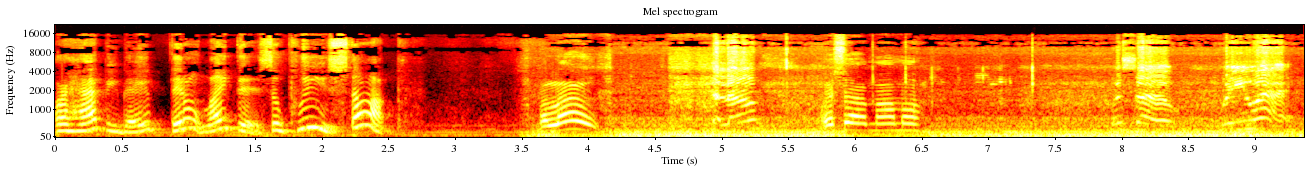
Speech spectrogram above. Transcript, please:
are happy, babe. They don't like this. So please, stop. Hello? Hello? What's up, mama? What's up? Where you at?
